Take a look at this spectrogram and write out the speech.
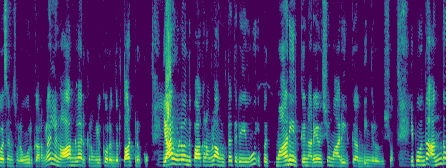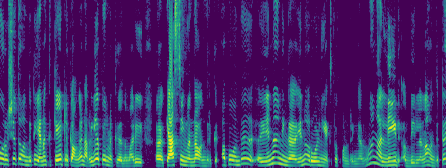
பர்சன் சொல்ற ஊருக்காரங்களா இல்ல நார்மலா இருக்கிறவங்களுக்கு ஒரு அந்த ஒரு தாட் இருக்கும். யார் உள்ள வந்து பாக்குறாங்களோ அவங்களுக்கு தான் தெரியும் இப்ப மாறி இருக்கு நிறைய விஷயம் மாறி இருக்கு அப்படிங்கிற ஒரு விஷயம். இப்போ வந்து அந்த ஒரு விஷயத்த வந்துட்டு எனக்கு கேட்டிருக்காங்க நிறைய பேர் எனக்கு அந்த மாதிரி கேஸ்டிங்ல இருந்தா வந்திருக்கு. அப்போ வந்து என்ன நீங்க என்ன ரோல் நீங்க எக்ஸ்பெக்ட் பண்றீங்க அப்படின்னா நான் லீட் அப்படி இல்லைன்னா வந்துட்டு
